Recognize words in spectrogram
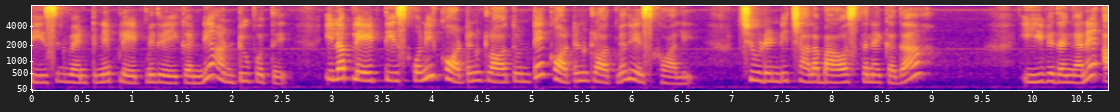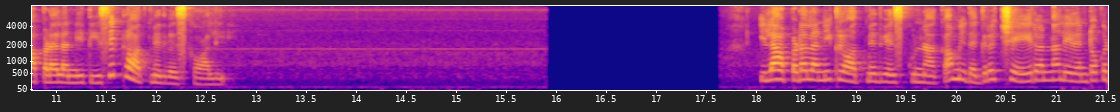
తీసిన వెంటనే ప్లేట్ మీద వేయకండి అంటుకుపోతాయి. ఇలా ప్లేట్ తీసుకొని కాటన్ క్లాత్ ఉంటే కాటన్ క్లాత్ మీద వేసుకోవాలి. చూడండి చాలా బాగా వస్తున్నాయి కదా. ఈ విధంగానే అప్పడాలన్నీ తీసి క్లాత్ మీద వేసుకోవాలి. ఇలా అప్పడాలన్నీ క్లాత్ మీద వేసుకున్నాక మీ దగ్గర చైర్ అన్నా లేదంటే ఒక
